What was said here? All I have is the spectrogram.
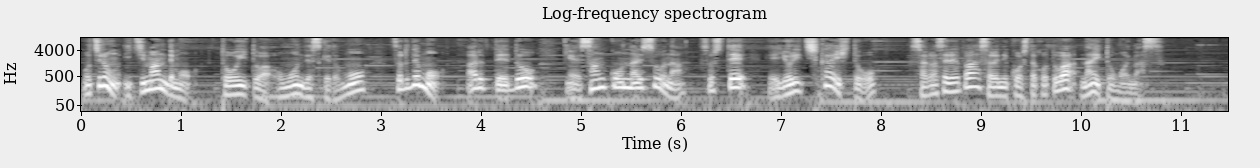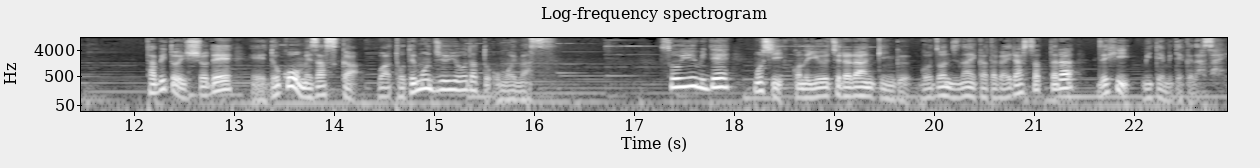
もちろん1万でも遠いとは思うんですけども、それでもある程度、参考になりそうな、そして、より近い人を探せればそれに越したことはないと思います。旅と一緒で、えどこを目指すかはとても重要だと思います。そういう意味で、もしこのユーチュラランキングご存知ない方がいらっしゃったら、ぜひ見てみてください。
